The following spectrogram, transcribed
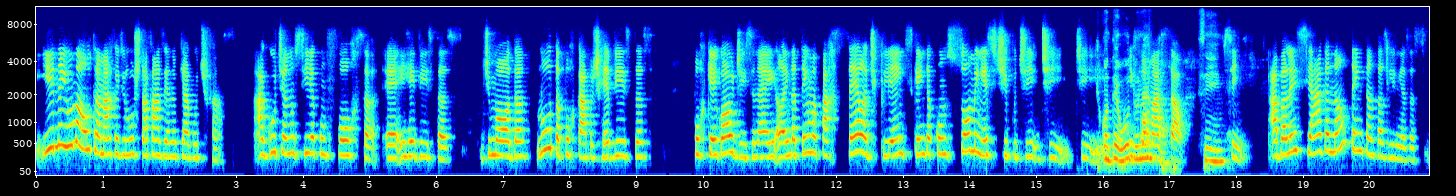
E nenhuma outra marca de luxo está fazendo o que a Gucci faz. A Gucci anuncia com força é, em revistas de moda, luta por capas de revistas, porque, igual eu disse, né, ela ainda tem uma parcela de clientes que ainda consomem esse tipo de, de, de, de conteúdo, né, informação. Né? Sim. Sim. A Balenciaga não tem tantas linhas assim.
